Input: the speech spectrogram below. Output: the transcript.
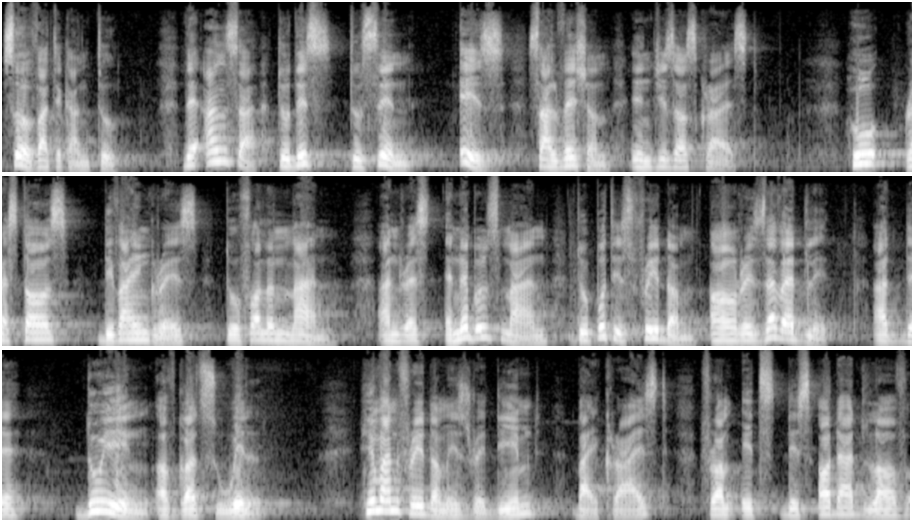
So, Vatican II. The answer to this, to sin, is salvation in Jesus Christ, who restores divine grace to fallen man and enables man to put his freedom unreservedly at the doing of God's will. Human freedom is redeemed by Christ from its disordered love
